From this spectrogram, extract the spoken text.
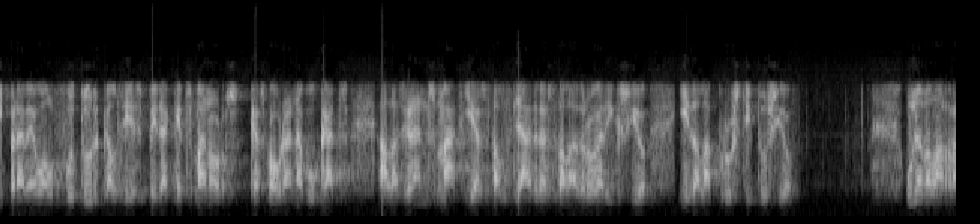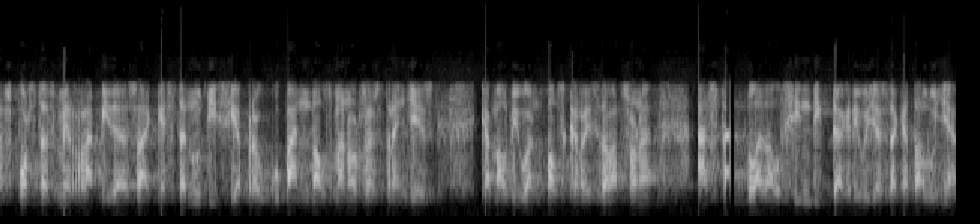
i preveu el futur que els hi espera aquests menors, que es veuran abocats a les grans màfies dels lladres, de la drogadicció i de la prostitució. Una de les respostes més ràpides a aquesta notícia preocupant dels menors estrangers que malviuen pels carrers de Barcelona ha estat la del síndic de Greuges de Catalunya.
